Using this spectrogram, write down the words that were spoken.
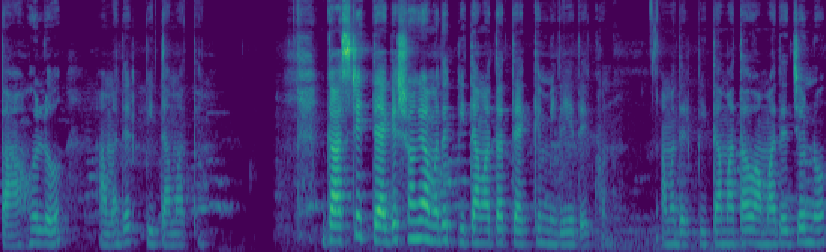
তা হলো আমাদের পিতামাতা। গাছটির ত্যাগের সঙ্গে আমাদের পিতামাতার ত্যাগকে মিলিয়ে দেখুন। আমাদের পিতামাতাও আমাদের জন্য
